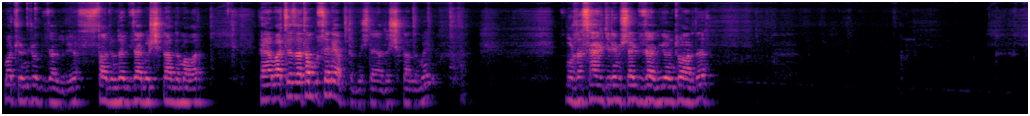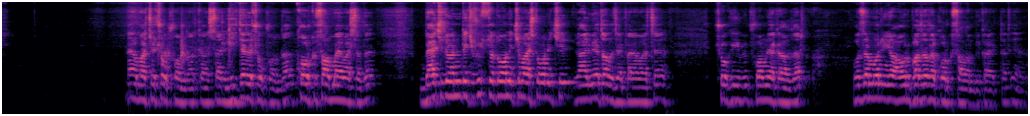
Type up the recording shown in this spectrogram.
Maç önü çok güzel duruyor. Stadyumda güzel bir ışıklandırma var. Fenerbahçe zaten bu sene yaptırmışlar herhalde ışıklandırmayı. Burada sergilemişler. Güzel bir görüntü vardı. Fenerbahçe çok formda arkadaşlar. Ligde de çok formda. Korku salmaya başladı. Belki de önündeki fikstürde 12 maçta 12 galibiyet alacak Fenerbahçe. Çok iyi bir form yakaladılar. Jose Mourinho Avrupa'da da korku salan bir karakter yani.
